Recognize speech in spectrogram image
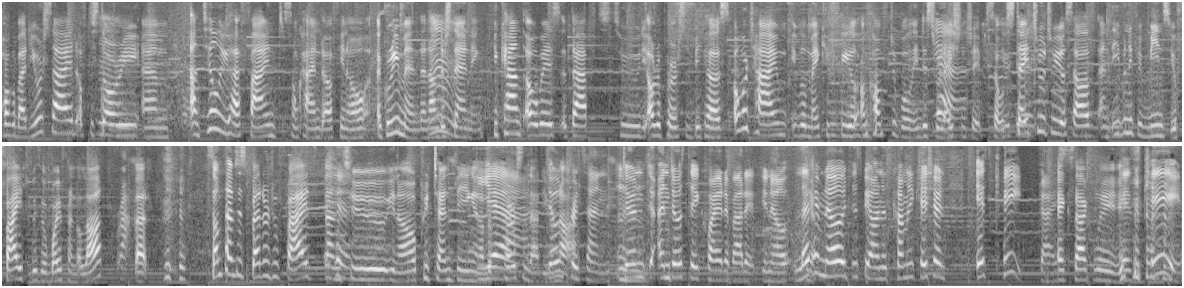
talk about your side of the story Mm. um, until you have find some kind of you know agreement Mm. and understanding. You can't always adapt to the other person because over time it will make you feel uncomfortable in this. Yeah, relationship. So you're stay good. true to yourself, and even if it means you fight with your boyfriend a lot, Right. but. Sometimes it's better to fight than to, you know, pretend being another person that you're don't not. pretend. Mm-hmm. Don't and don't stay quiet about it. You know, let Yeah. him know. Just be honest. Communication is key, guys. Exactly. It's key.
